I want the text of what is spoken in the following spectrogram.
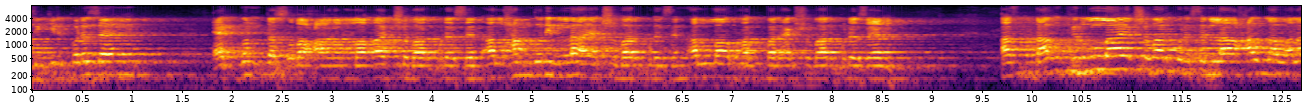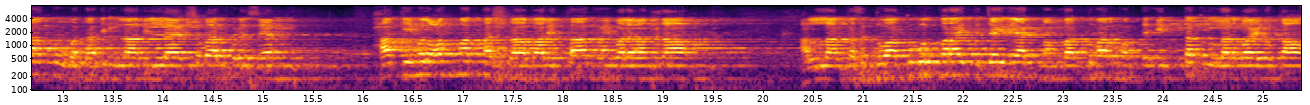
জিকির করেছেন, এক ঘণ্টা সুবাহান আল্লাহ একশো বার করেছেন আলহামদুলিল্লাহ একশো বার করেছেন আল্লাহ আকবার একশো বার করেছেন আস্তাগফিরুল্লাহ একশো বার করেছেন লা হাওলা ওয়ালা কুওয়াতা ইল্লা বিল্লাহ একশো বার করেছেন হাকিমুল উম্মাত আশরাফ আলী থানভী বলেন, আল্লাহ, আল্লাহর কাছে দোয়া কবুল করাইতে চাইলে এক নম্বর তোমার মধ্যে ইত্তাকুল্লাহর ভয় ঢোকাও।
